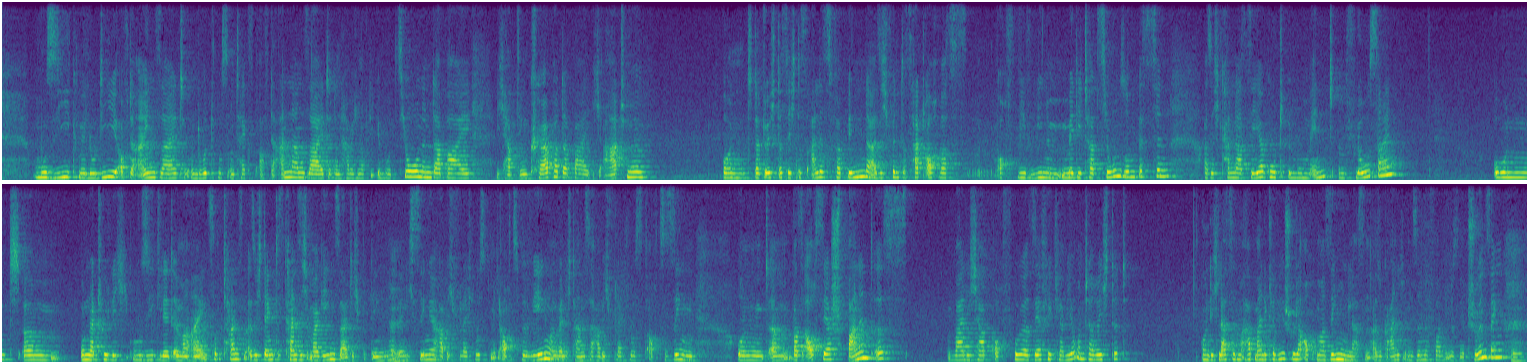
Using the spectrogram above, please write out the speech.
Musik, Melodie auf der einen Seite und Rhythmus und Text auf der anderen Seite. Dann habe ich noch die Emotionen dabei, ich habe den Körper dabei, ich atme und dadurch, dass ich das alles verbinde, also ich finde, das hat auch was, auch wie, wie eine Meditation so ein bisschen. Also ich kann da sehr gut im Moment im Flow sein. Und, ähm, und natürlich, Musik lädt immer ein zum Tanzen. Also ich denke, das kann sich immer gegenseitig bedingen. Ne? Mhm. Wenn ich singe, habe ich vielleicht Lust, mich auch zu bewegen. Und wenn ich tanze, habe ich vielleicht Lust, auch zu singen. Und ähm, was auch sehr spannend ist, weil ich habe auch früher sehr viel Klavier unterrichtet und ich habe meine Klavierschüler auch immer singen lassen. Also gar nicht im Sinne von, die müssen jetzt schön singen. Mhm.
